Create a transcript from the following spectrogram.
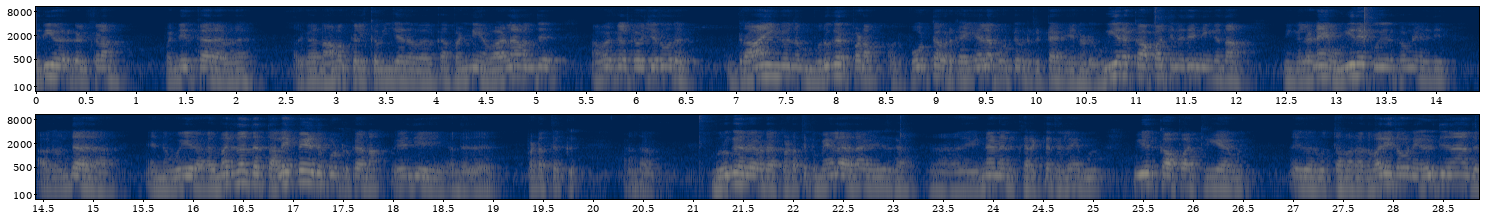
பெரியவர்களுக்கெல்லாம் பண்ணியிருக்கார் அவர். அதுக்காக நாமக்கல் கவிஞர் அவருக்காக பண்ணி அவளாம் வந்து நாமக்கல் கவிஞர் ஒரு டிராயிங் வந்து முருகர் படம் அவர் போட்டு அவர் கையால் போட்டு இவர்கிட்ட என்னுடைய உயிரை காப்பாற்றினதே நீங்கள் தான் நீங்கள் இல்லைன்னா என் உயிரே போயிருக்கோம்னு எழுதி அவர் வந்து என்ன உயிர் அது மாதிரி தான் அந்த தலைப்பே எழுதி போட்டிருக்காராம் எழுதி அந்த படத்துக்கு. அந்த முருகரோட படத்துக்கு மேலே அதான் எழுதியிருக்காங்க அது என்னென்னு கரெக்டாக தெரியல. உ- உயிர் காப்பாற்றிய இது உத்தமர் அந்த மாதிரி ஏதோ ஒன்று எழுதி தான் அது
